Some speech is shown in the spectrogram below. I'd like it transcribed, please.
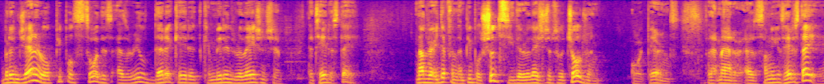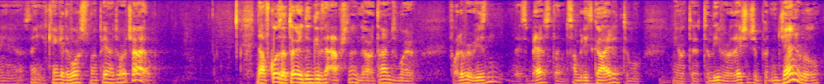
But in general, people saw this as a real dedicated, committed relationship that's here to stay. Not very different than people should see their relationships with children or with parents, for that matter, as something that's here to stay. You, you can't get divorced from a parent or a child. Now, of course, the Torah did give the option, and there are times where, for whatever reason, it's best and somebody's guided to, you know, to, to leave a relationship. But in general,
